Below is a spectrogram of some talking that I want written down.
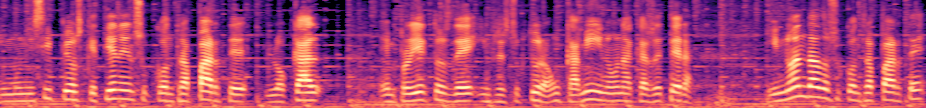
y municipios que tienen su contraparte local en proyectos de infraestructura, un camino, una carretera, y no han dado su contraparte,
